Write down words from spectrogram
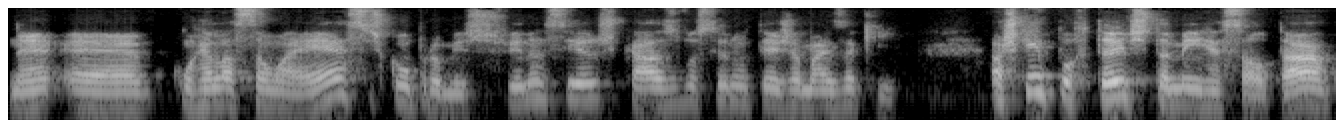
né, é, com relação a esses compromissos financeiros, caso você não esteja mais aqui. Acho que é importante também ressaltar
